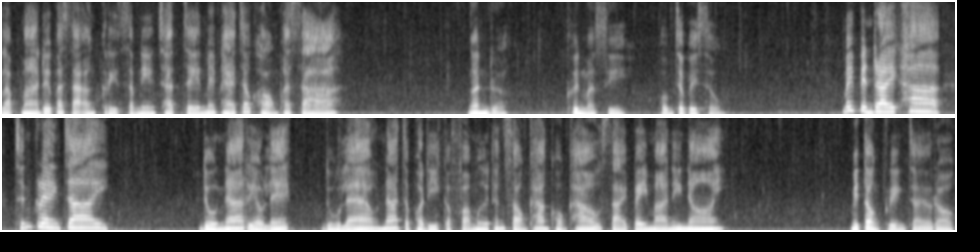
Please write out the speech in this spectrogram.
กลับมาด้วยภาษาอังกฤษสำเนียงชัดเจนไม่แพ้เจ้าของภาษา งั้นเหรอ ขึ้นมาสิ ผมจะไปส่ง ไม่เป็นไรค่ะ ฉันเกรงใจ ดวงหน้าเรียวเล็ก ดูแล้วน่าจะพอดีกับฝ่ามือทั้งสองข้างของเขาสายไปมาน้อยๆ ไม่ต้องเกรงใจหรอก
